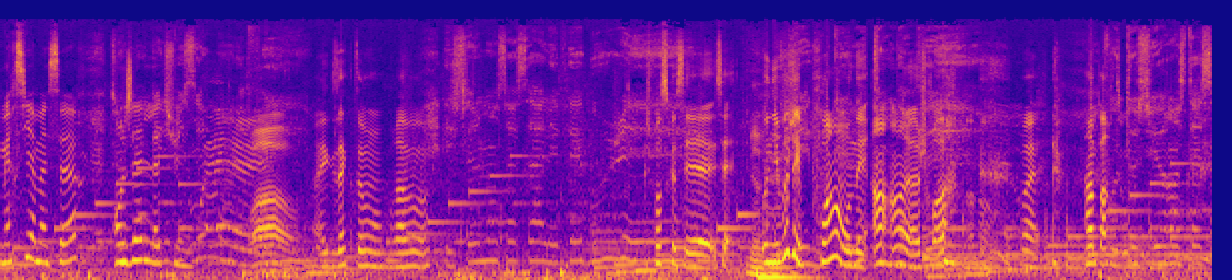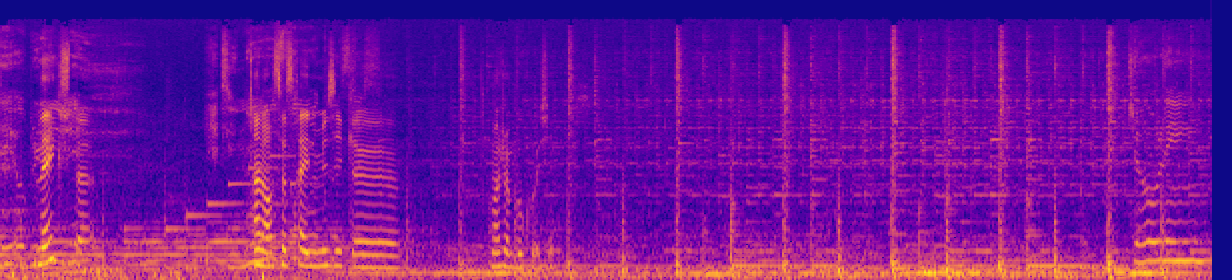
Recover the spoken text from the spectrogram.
Merci à ma sœur, Angèle Latune. Waouh Exactement, bravo. Je pense que c'est. Au niveau des points, on est 1-1 là, je crois. Ouais, un partout. Next. Alors, ce sera une musique. euh, Moi, j'aime beaucoup aussi. Jolene,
